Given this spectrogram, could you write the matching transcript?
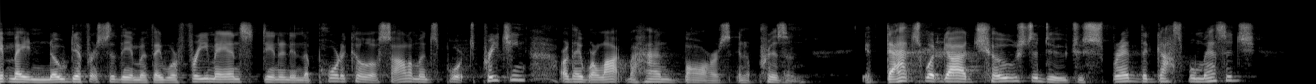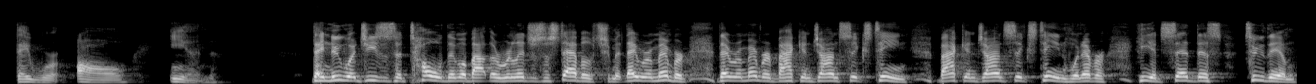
it made no difference to them if they were free men standing in the portico of Solomon's porch preaching or they were locked behind bars in a prison. If that's what God chose to do to spread the gospel message, they were all in. They knew what Jesus had told them about the religious establishment. They remembered, they remembered back in John 16, back in John 16, whenever he had said this to them,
